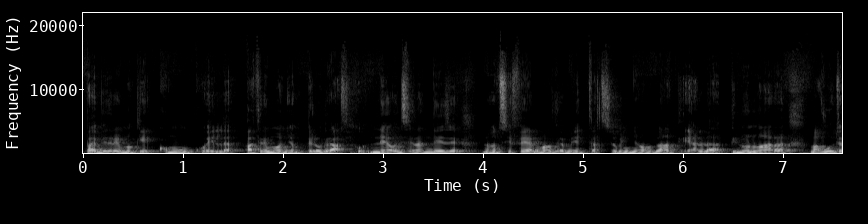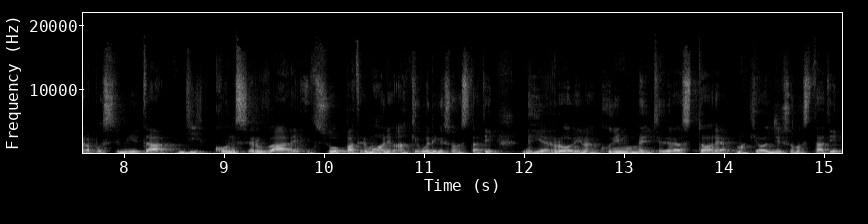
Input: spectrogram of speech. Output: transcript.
Poi vedremo che comunque il patrimonio ampelografico neozelandese non si ferma ovviamente al Sauvignon Blanc e al Pinot Noir, ma ha avuto la possibilità di conservare il suo patrimonio, anche quelli che sono stati degli errori in alcuni momenti della storia, ma che oggi sono stati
